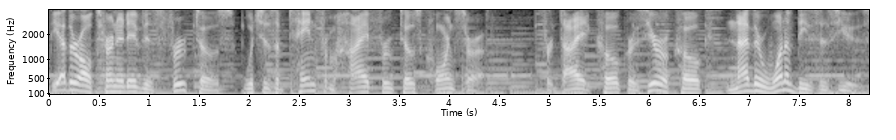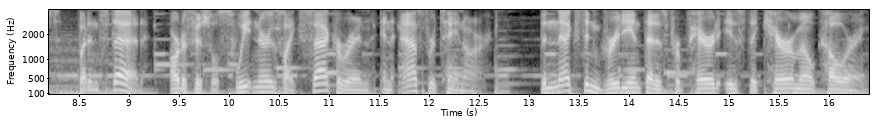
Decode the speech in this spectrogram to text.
The other alternative is fructose, which is obtained from high fructose corn syrup. For Diet Coke or Zero Coke, neither one of these is used, but instead, artificial sweeteners like saccharin and aspartame are. The next ingredient that is prepared is the caramel coloring,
